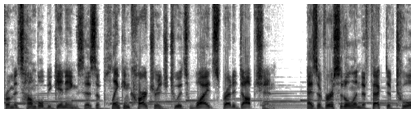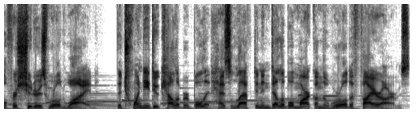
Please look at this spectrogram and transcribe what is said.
from its humble beginnings as a plinking cartridge to its widespread adoption, as a versatile and effective tool for shooters worldwide, the 22 caliber bullet has left an indelible mark on the world of firearms,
